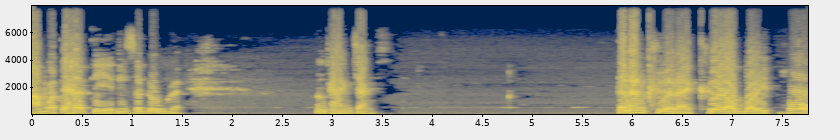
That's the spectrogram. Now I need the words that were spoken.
ามก็แต่ละทีนี่สะดุ้งเลย มันแพงจังแต่นั่นคืออะไร คือเราบริโภค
